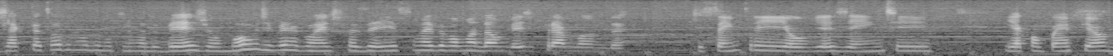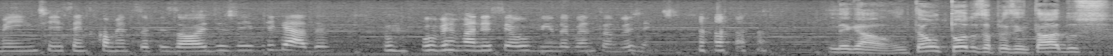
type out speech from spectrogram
Já que tá todo mundo no clima do beijo, eu morro de vergonha de fazer isso, mas eu vou mandar um beijo pra Amanda, que sempre ouve a gente e acompanha fielmente e sempre comenta os episódios. E obrigada por, permanecer ouvindo, aguentando a gente. Legal. Então, todos apresentados,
